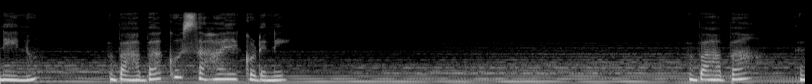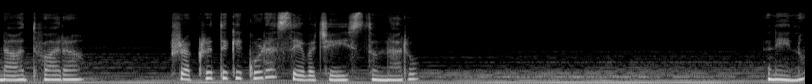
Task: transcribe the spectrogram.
నేను బాబాకు సహాయకుడిని. బాబా నా ద్వారా ప్రకృతికి కూడా సేవ చేయిస్తున్నారు. నేను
